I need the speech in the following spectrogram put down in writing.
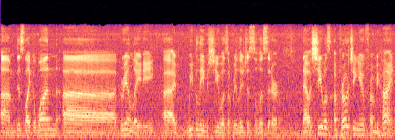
Um, this like one uh, Korean lady. Uh, we believe she was a religious solicitor. Now she was approaching you from behind,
